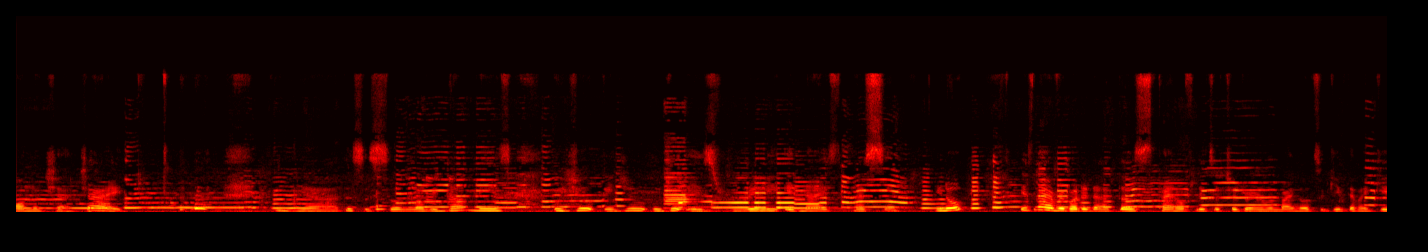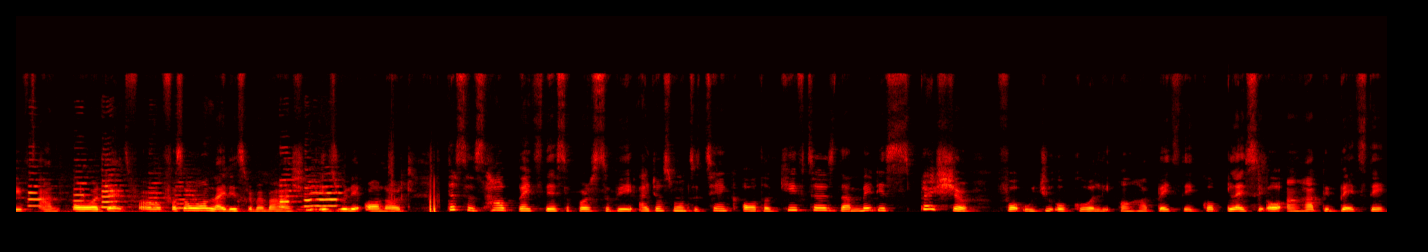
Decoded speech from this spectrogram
Onitsha. Child. yeah, this is so lovely. That means Uju, Uju, Uju is really a nice person. You know, it's not everybody that those kind of little children remember, you know, to give them a gift and all that. For, for someone like this, remember her, she is really honored. This is how birthday is supposed to be. I just want to thank all the gifters that made it special for Uju Okoli on her birthday. God bless you all and happy birthday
